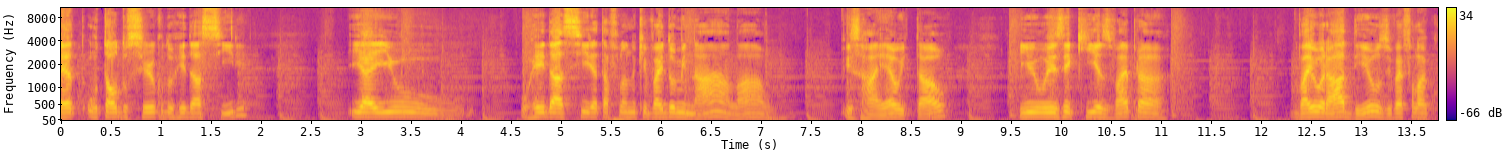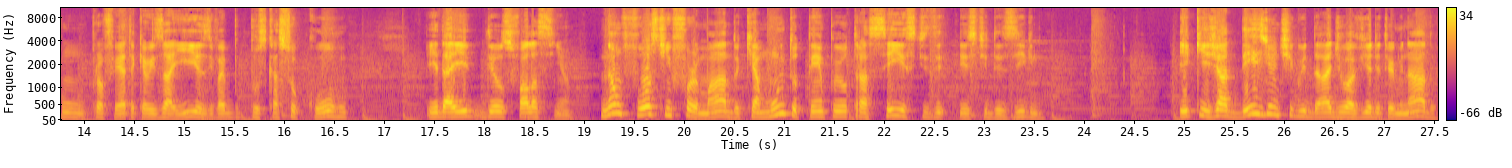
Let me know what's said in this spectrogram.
é o tal do cerco do rei da Síria. E aí o, o rei da Síria tá falando que vai dominar lá Israel e tal. E o Ezequias vai para vai orar a Deus e vai falar com o profeta que é o Isaías e vai buscar socorro. E daí Deus fala assim, ó: Não foste informado que há muito tempo eu tracei este, este desígnio e que já desde a antiguidade o havia determinado?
